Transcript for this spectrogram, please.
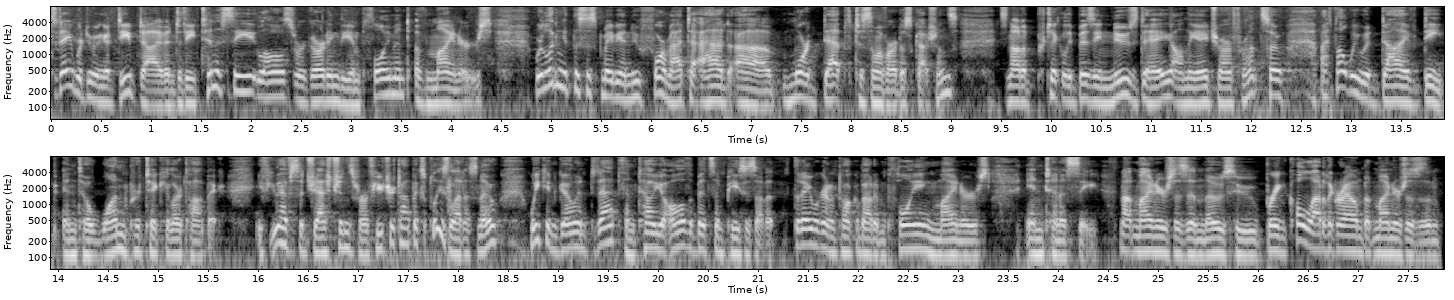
Today we're doing a deep dive into the Tennessee laws regarding the employment of minors. We're looking at this as maybe a new format to add uh, more depth to some of our discussions. It's not a particularly busy news day on the HR front, so I thought we would dive deep into one particular topic. If you have suggestions for future topics, please let us know. We can go into depth and tell you all the bits and pieces of it. Today we're going to talk about employing minors in Tennessee. Not minors as in those who bring coal out of the ground, but minors as in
